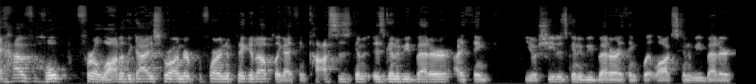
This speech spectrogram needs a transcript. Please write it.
I have hope for a lot of the guys who are underperforming to pick it up. Like I think Costa is going is going to be better. I think Yoshida is going to be better. I think Whitlock's going to be better.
